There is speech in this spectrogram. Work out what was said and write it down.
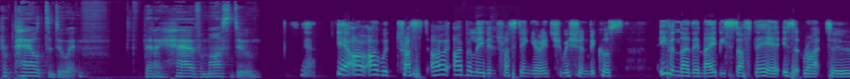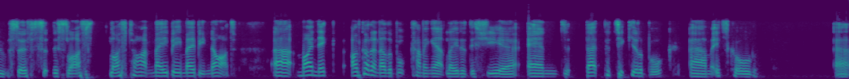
propelled to do it that i have must do. Yeah. Yeah i, I would trust I, I believe in trusting your intuition because even though there may be stuff there is it right to surface it this life lifetime? Maybe maybe not uh, my neck. I've got another book coming out later this year, and that particular book, um, it's called uh,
